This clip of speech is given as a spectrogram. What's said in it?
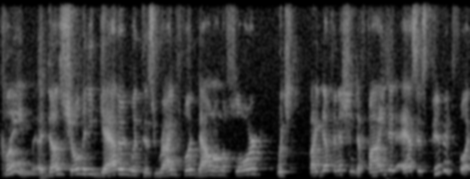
claim, it does show that he gathered with his right foot down on the floor, which by definition defined it as his pivot foot.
